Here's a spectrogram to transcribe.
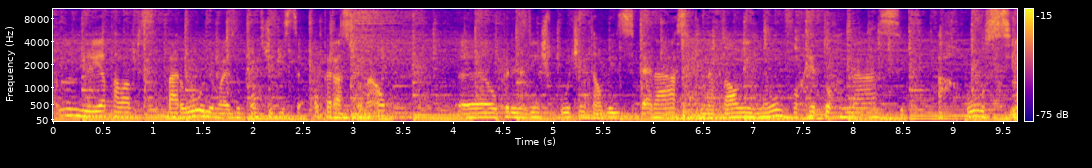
eu não diria a palavra barulho, mas do ponto de vista operacional, uh, o presidente Putin talvez esperasse que Navalny não retornasse à Rússia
